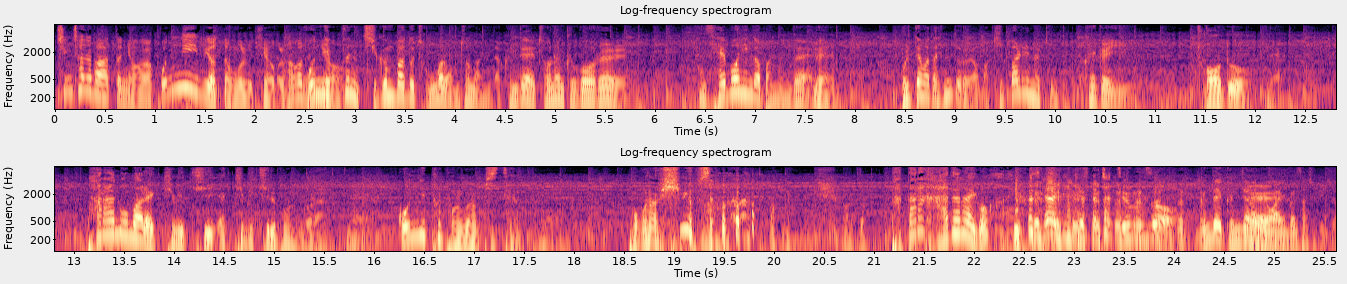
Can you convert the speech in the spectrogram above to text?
칭찬을 받았던 영화가 꽃잎이었던 걸로 기억을 하거든요. 꽃잎은 지금 봐도 정말 엄청납니다. 근데 저는 그거를 한 세 번인가 봤는데 네. 볼 때마다 힘들어요. 막 기빨리는 느낌이 들어요. 그러니까 이 저도 네. 파라노말 액티비티, 액티비티를 보는 거랑 네. 꽃잎을 보는 거랑 비슷해요. 보고 나면 힘이 없어. 어, 또. 다 따라가야 되나, 이거? 이런 생각이 이렇게 살짝 들으면서. 근데 굉장한 네. 영화인 건 사실이죠.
